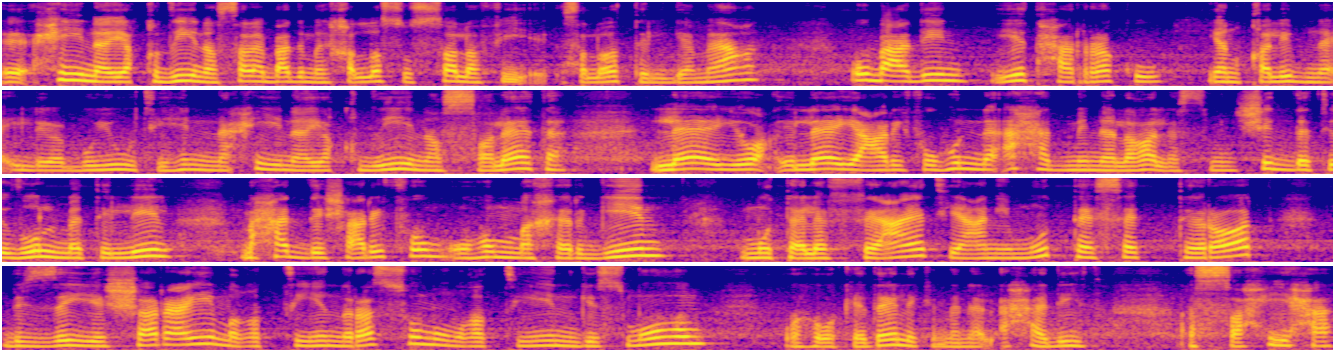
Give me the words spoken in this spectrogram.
حين يقضين الصلاة بعد ما يخلصوا الصلاة في صلاة الجماعة وبعدين يتحركوا ينقلبن إلى بيوتهن حين يقضين الصلاة لا. لا يعرفهن أحد من الغلس من شدة ظلمة الليل محدش عارفهم وهم خارجين متلفعات يعني متسترات بالزي الشرعي مغطيين رأسهم ومغطيين جسمهم وهو كذلك من الأحاديث الصحيحة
